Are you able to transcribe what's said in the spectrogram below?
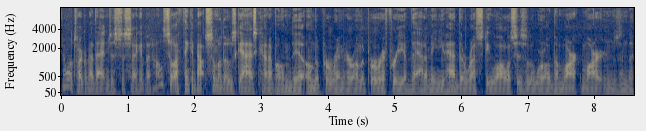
Want to talk about that in just a second, but also I think about some of those guys kind of on the on the perimeter, on the periphery of that. I mean, you had the Rusty Wallaces of the world, the Mark Martins and the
